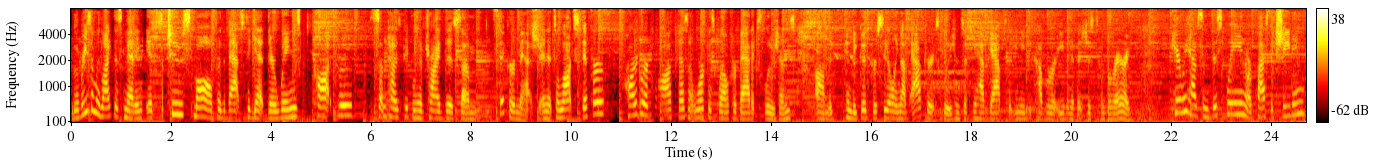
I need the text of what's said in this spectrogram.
The reason we like this netting, it's too small for the bats to get their wings caught through. Sometimes people have tried this um, thicker mesh and it's a lot stiffer. Hardware cloth doesn't work as well for bat exclusions. Um, it can be good for sealing up after exclusions if you have gaps that you need to cover even if it's just temporary. Here we have some visqueen or plastic sheeting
